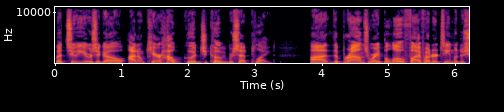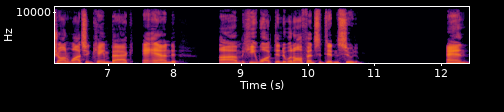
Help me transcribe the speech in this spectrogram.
But two years ago, I don't care how good Jacoby Brissett played. Uh, the Browns were a below 500 team when Deshaun Watson came back, and um, he walked into an offense that didn't suit him. And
